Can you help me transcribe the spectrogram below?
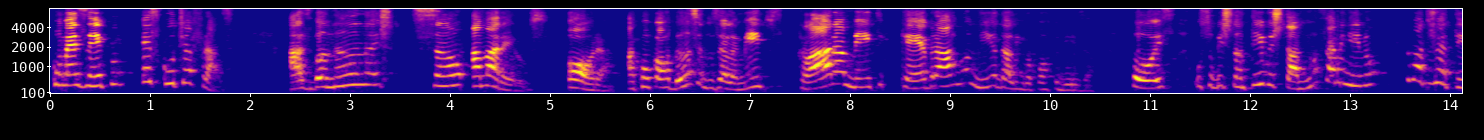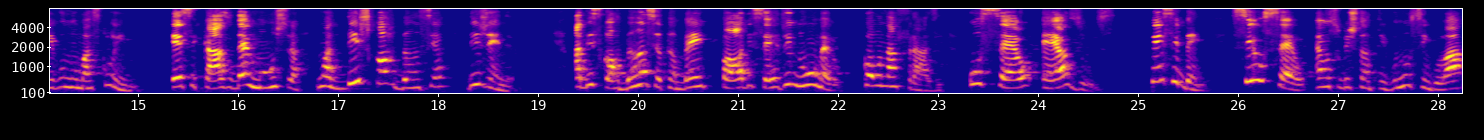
Como exemplo, escute a frase: As bananas são amarelos. Ora, a concordância dos elementos claramente quebra a harmonia da língua portuguesa, pois o substantivo está no feminino e o adjetivo no masculino. Esse caso demonstra uma discordância de gênero. A discordância também pode ser de número, como na frase: o céu é azul. Pense bem, se o céu é um substantivo no singular,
